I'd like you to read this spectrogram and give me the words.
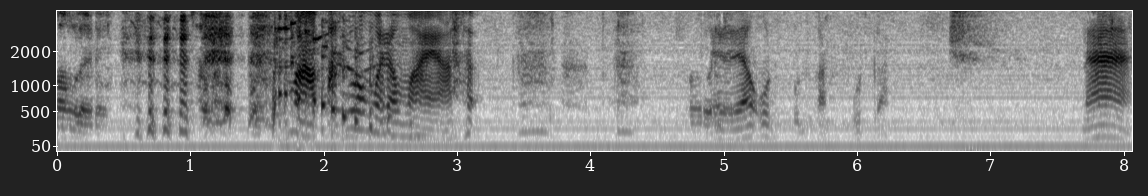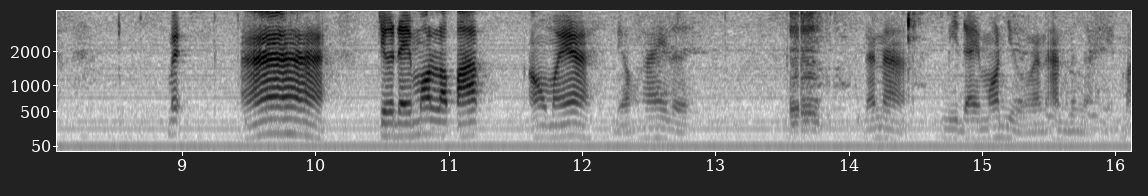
ล่องเลยหมาปักลงไปทำไมอะล่องเลเดี๋ยยวเดี๋ยวอุดอุดก่อนอุดก่อนน่าไม่อ่า เจอไดมอนด์แล้วปักเอาไหมอะ เดี๋ยวให้เลยเออนั่นน่ะ มีไดมอนด์อยู่ตรงนั้นอันหนึ่งอะเห็นไหม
